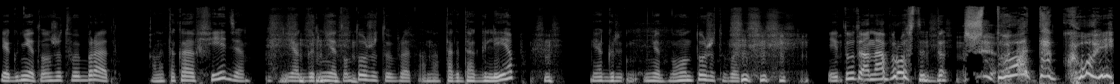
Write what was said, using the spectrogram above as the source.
Я говорю, нет, он же твой брат. Она такая, Федя? Я говорю, нет, он тоже твой брат. Она тогда Глеб? Я говорю, нет, ну он тоже брат. И тут она просто, да, что такое?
